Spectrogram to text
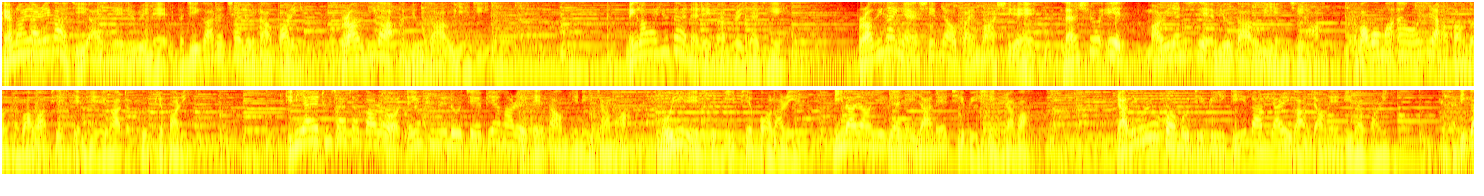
ဂန်နာယာတွေက GI ငယ်လေးတွေနဲ့ပကြီးကားတစ်ချက်လိုလာပါရီဘရာဇီးကအမျိုးသားဥယျာဉ်ကြီးမင်္ဂလာပါယူသနဲ့ဒိမန်ပရိသတ်ကြီးဘရာဇီးနိုင်ငံအရှေ့မြောက်ပိုင်းမှာရှိတဲ့ Lancho 8 Marian စစ်အမျိုးသားဥယျာဉ်ကြီးဟာကမ္ဘာပေါ်မှာအံ့ဩစရာအကောင်းဆုံးသဘာဝဖြစ်စဉ်တွေကတစ်ခုဖြစ်ပါသည်ဒီနေရာရဲ့ထူးခြားချက်ကတော့တိမ်ဖြူရီလိုကျယ်ပြန့်လာတဲ့ဒဲတောင်ပြင်းတွေကြောင့်မှာမိုးရေတွေစုပြီးဖြစ်ပေါ်လာတဲ့နီလာရောင်ရေကန်တွေရာနဲ့ချီပြီးရှိနေတာပါရာသီဥတုပေါ်မူတည်ပြီးဒီအလာတရားတွေကပြောင်းလဲနေတတ်ပါသည်အ ဓိက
